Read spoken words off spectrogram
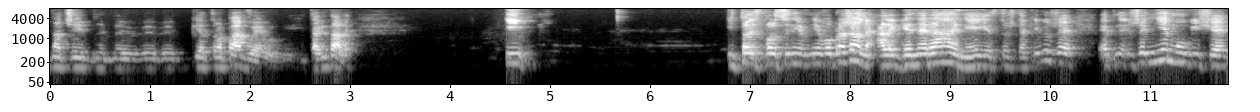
znaczy Pietropaweł i tak dalej. I, i to jest w Polsce niewyobrażalne, ale generalnie jest coś takiego, że, że nie mówi się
